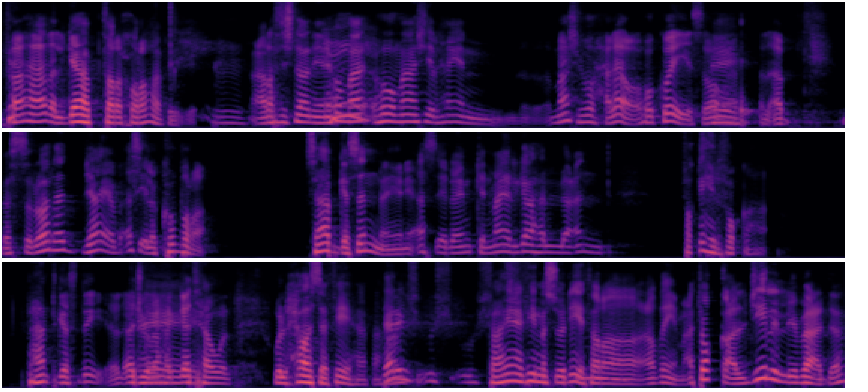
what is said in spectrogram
فهذا الجاب ترى خرافي. عرفت شلون يعني هو ما إيه. هو ماشي الحين ماشي هو حلاوة هو كويس هو إيه. الأب بس الولد جاي بأسئلة كبرى سابقة سنة يعني أسئلة يمكن ما يلقاها إلا عند فقيه الفقهاء فهمت قصدي الأجوبة إيه. حقتها وال- والحوسة فيها فهمت وش وش فهنا في مسؤولية. ترى عظيمة أتوقع الجيل اللي بعده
